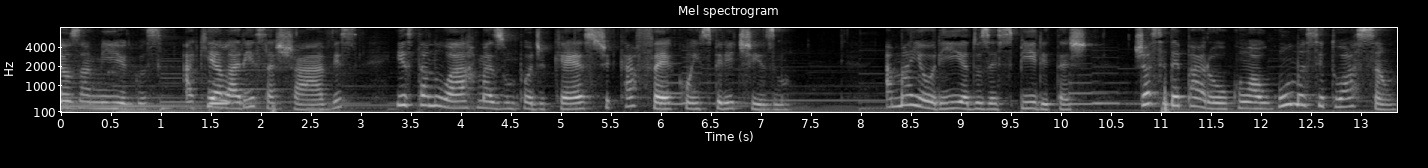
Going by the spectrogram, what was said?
meus amigos. Aqui é Larissa Chaves e está no ar mais um podcast Café com Espiritismo. A maioria dos espíritas já se deparou com alguma situação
